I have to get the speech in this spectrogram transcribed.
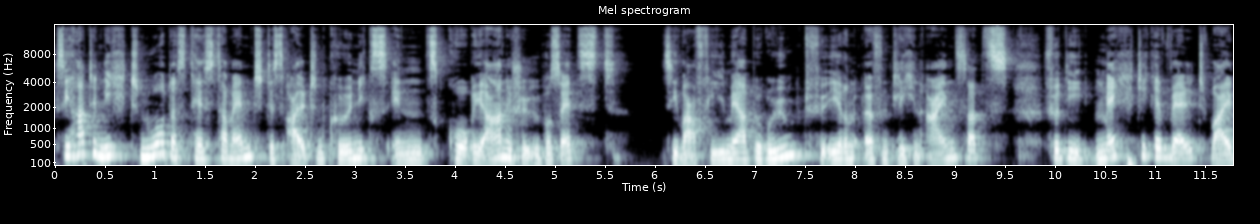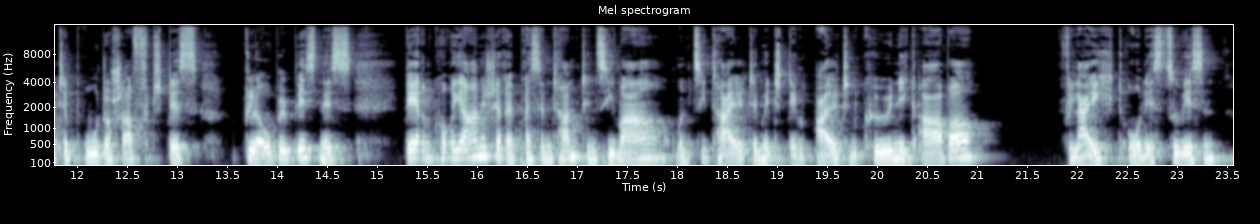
Sie hatte nicht nur das Testament des alten Königs ins Koreanische übersetzt, Sie war vielmehr berühmt für ihren öffentlichen Einsatz für die mächtige weltweite Bruderschaft des Global Business, deren koreanische Repräsentantin sie war, und sie teilte mit dem alten König aber, vielleicht ohne es zu wissen,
